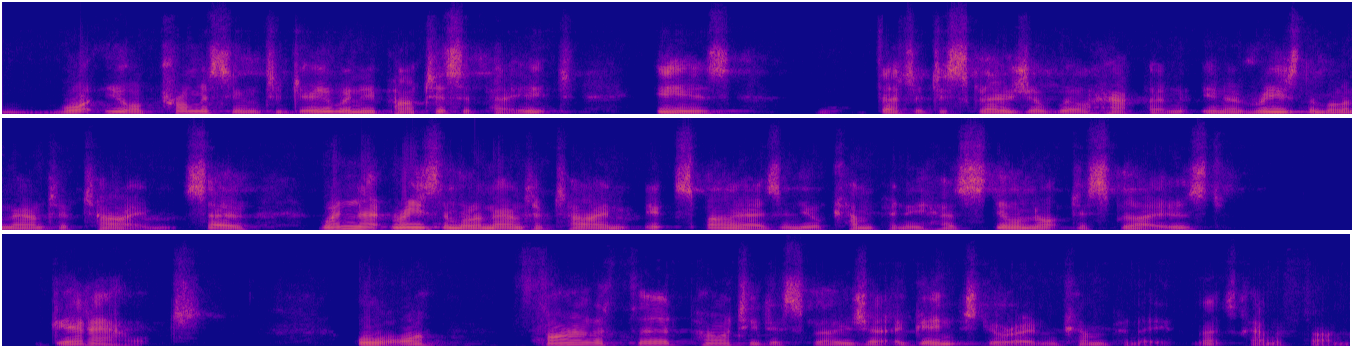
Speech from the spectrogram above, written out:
what you're promising to do when you participate is that a disclosure will happen in a reasonable amount of time. So when that reasonable amount of time expires and your company has still not disclosed, get out. Or file a third party disclosure against your own company. That's kind of fun.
